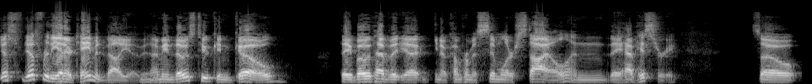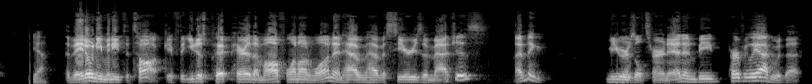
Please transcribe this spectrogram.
Just just for the entertainment value of it. I mean, those two can go. they both have a, you know come from a similar style and they have history. So Yeah. they don't even need to talk. If you just pair them off one on one and have them have a series of matches, I think viewers will turn in and be perfectly happy with that.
